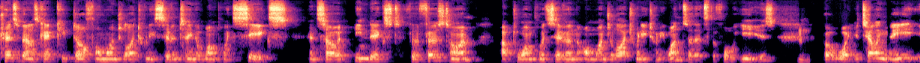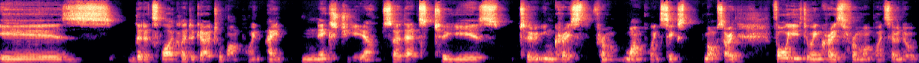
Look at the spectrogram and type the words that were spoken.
transfer balance cap kicked off on 1 July 2017 at 1.6, and so it indexed for the first time up to 1.7 on 1 July 2021, so that's the four years. Mm-hmm. But what you're telling me is that it's likely to go to 1.8 next year. So that's two years to increase from 1.6, well, sorry, four years to increase from 1.7 to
